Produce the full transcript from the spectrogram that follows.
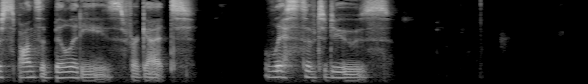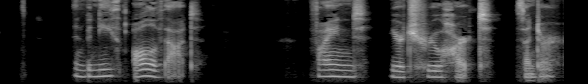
responsibilities, forget lists of to dos. And beneath all of that, find your true heart center.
